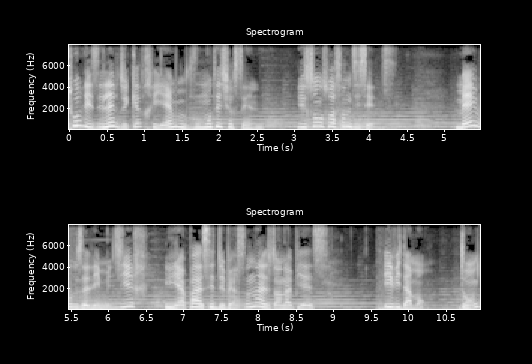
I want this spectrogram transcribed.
Tous les élèves de 4e vont monter sur scène. Ils sont 77. Mais vous allez me dire, il n'y a pas assez de personnages dans la pièce. Évidemment. Donc,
